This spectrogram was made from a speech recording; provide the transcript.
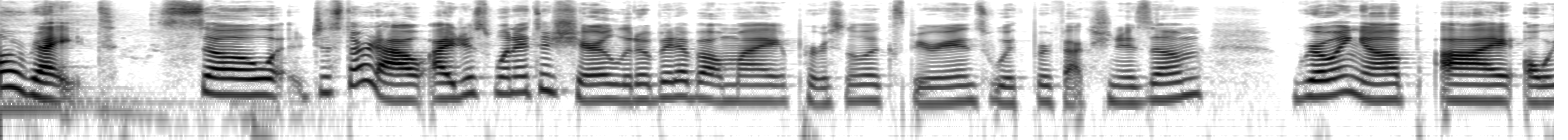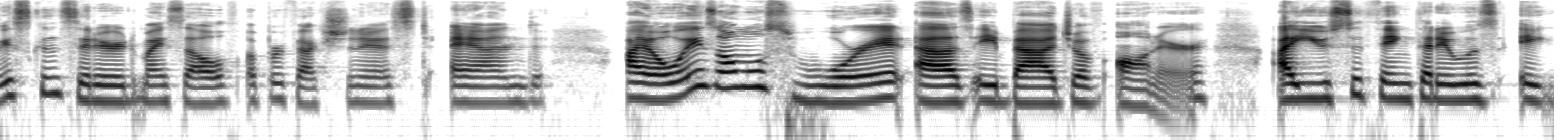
All right. So, to start out, I just wanted to share a little bit about my personal experience with perfectionism. Growing up, I always considered myself a perfectionist and I always almost wore it as a badge of honor. I used to think that it was a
